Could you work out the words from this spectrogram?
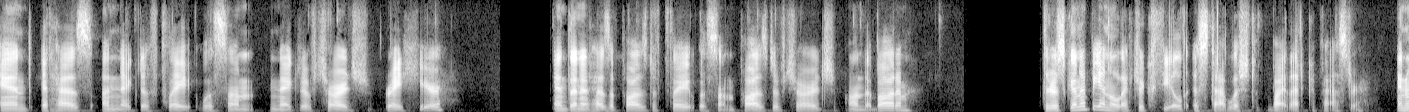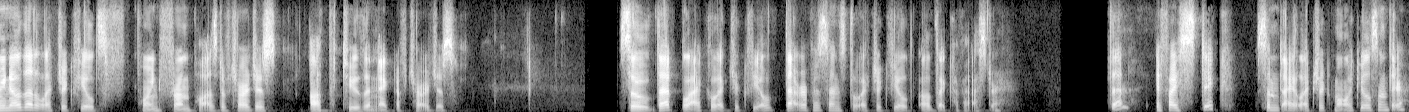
and it has a negative plate with some negative charge right here, and then it has a positive plate with some positive charge on the bottom, there's going to be an electric field established by that capacitor And we know that electric fields point from positive charges up to the negative charges. So that black electric field, that represents the electric field of the capacitor. Then if I stick some dielectric molecules in there,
